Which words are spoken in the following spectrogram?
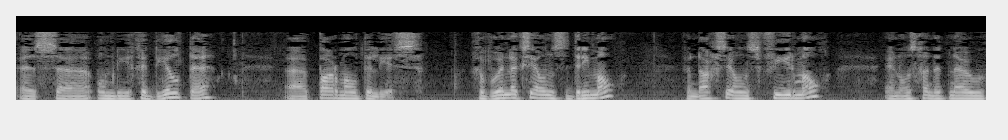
is uh om die gedeelte uh paar maal te lees. Gewoonlik sê ons 3 maal. Vandag sê ons 4 maal en ons gaan dit nou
